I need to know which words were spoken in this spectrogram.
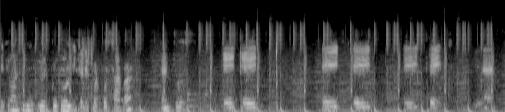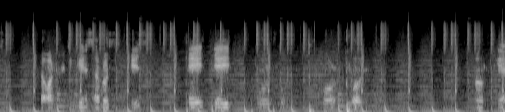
If you want to use Google Internet Protocol server, then choose 888888 and the alternative DNS server is 8844. Okay.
